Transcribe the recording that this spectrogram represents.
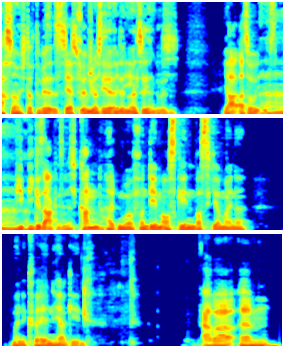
Ach so, ich dachte, wir ist, der schon früheste eher in den Beleg, 90ern den ich- gewesen. Ja, also Ah, wie, wie gesagt, ich kann halt nur von dem ausgehen, was hier meine, meine Quellen hergeben. Aber ähm,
